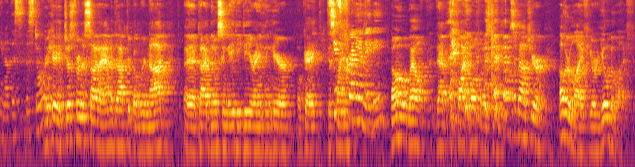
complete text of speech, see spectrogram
you know, this the story. Okay, just for an aside, I am a doctor, but we're not uh, diagnosing ADD or anything here. Okay, disclaimer. Schizophrenia, maybe. Oh well, that applies both of us. Tell us about your other life, your yoga life.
